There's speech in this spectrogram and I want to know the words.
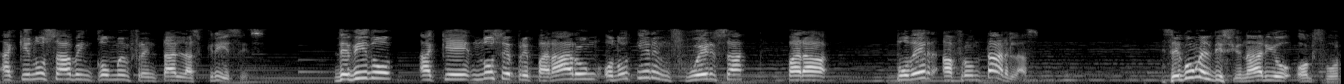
a que no saben cómo enfrentar las crisis, debido a que no se prepararon o no tienen fuerza para poder afrontarlas. Según el diccionario Oxford,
